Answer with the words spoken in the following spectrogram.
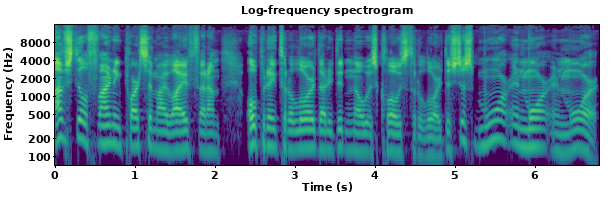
I'm still finding parts of my life that I'm opening to the Lord that I didn't know was closed to the Lord. There's just more and more and more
